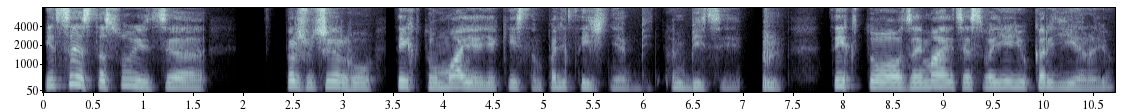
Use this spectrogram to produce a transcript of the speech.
І це стосується в першу чергу тих, хто має якісь там політичні амбіції, тих, хто займається своєю кар'єрою.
